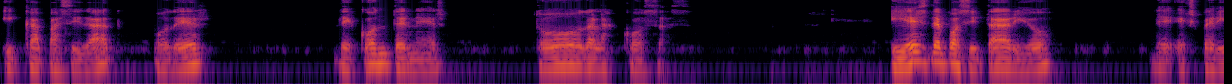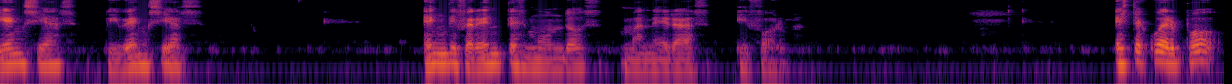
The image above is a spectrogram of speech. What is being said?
y capacidad, poder de contener todas las cosas. Y es depositario de experiencias, vivencias en diferentes mundos, maneras y formas. Este cuerpo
